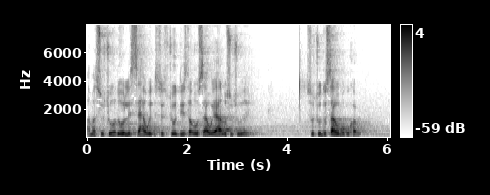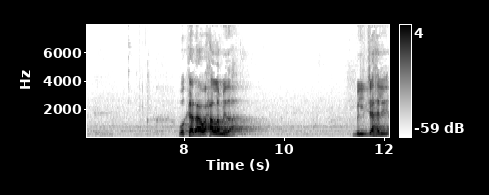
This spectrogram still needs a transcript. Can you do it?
ama sujuuduhu lisahwi sujuuddiisa uu sahwi ahaan u sujuudayo sujuudu sahwi buu ku kabi wakada waxaa la mid ah biاljahli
